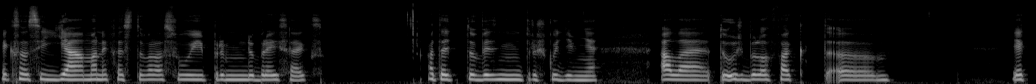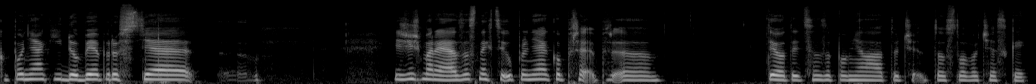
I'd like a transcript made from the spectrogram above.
jak jsem si já manifestovala svůj první dobrý sex. A teď to vyzní trošku divně, ale to už bylo fakt uh, jako po nějaký době prostě uh, Ježíš Maria, já zase nechci úplně jako pře... pře uh, tyjo, teď jsem zapomněla to, če- to slovo česky.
